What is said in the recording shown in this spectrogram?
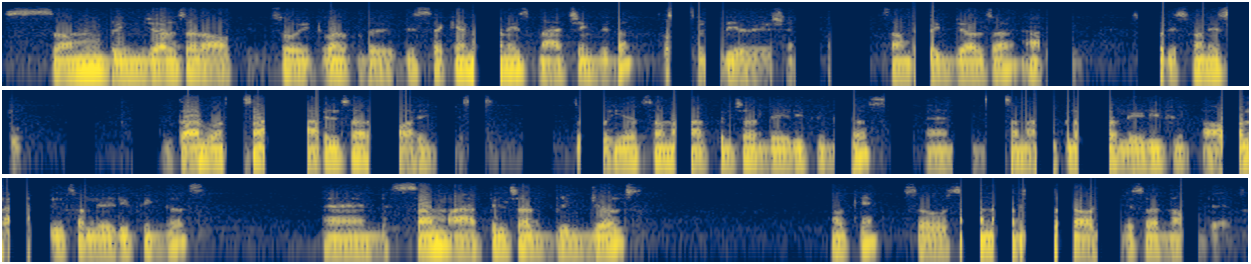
some brinjals are apple. So it was the, the second one is matching with the first derivation. Some brinjals are apples So this one is true. And third one, some apples are oranges. So here some apples are lady fingers and some apples are lady all apples are lady fingers and some apples are brinjals. Okay, so some apples are not there. So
